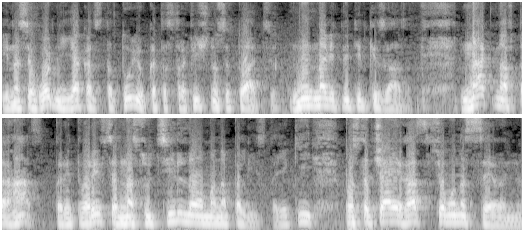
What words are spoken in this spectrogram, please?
І на сьогодні я констатую катастрофічну ситуацію. Не, навіть не тільки з газом. НАК Нафтогаз перетворився на суцільного монополіста, який постачає газ всьому населенню,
